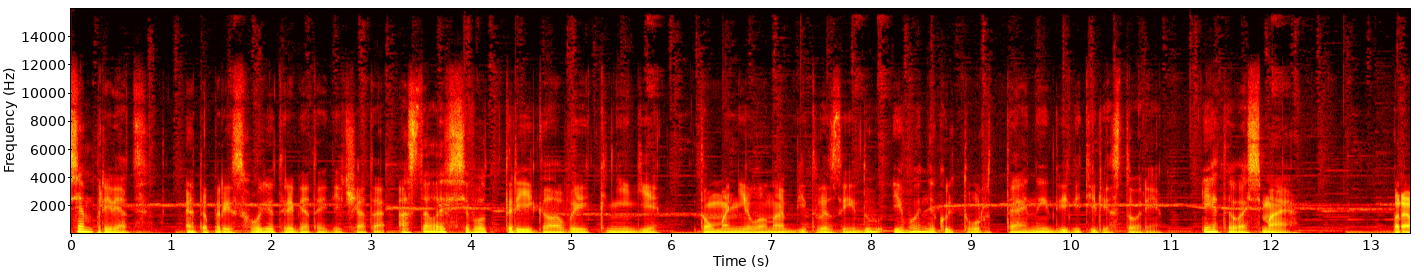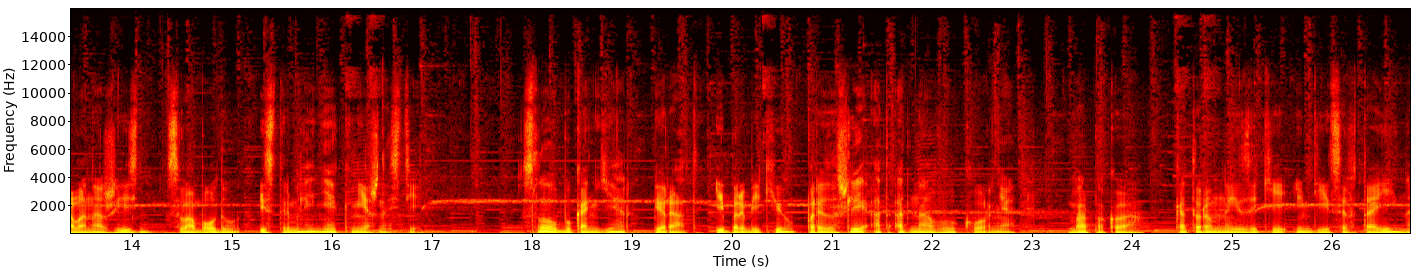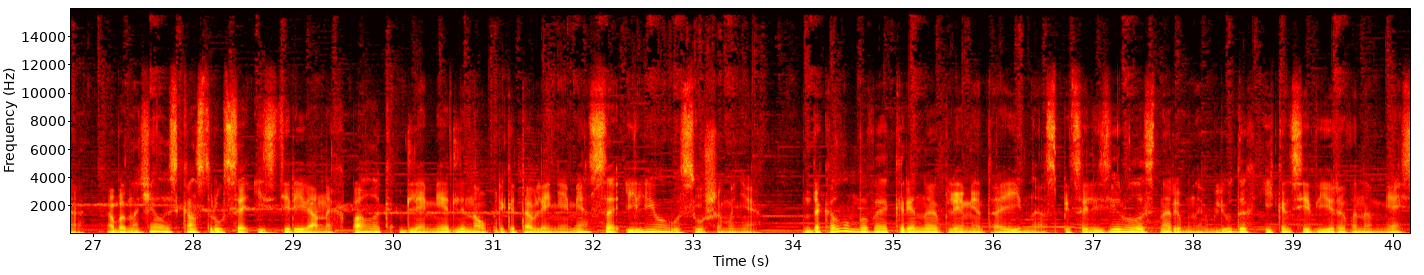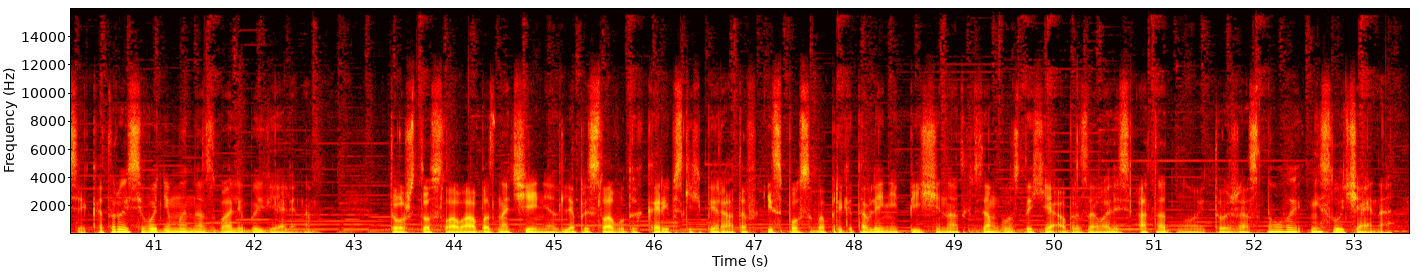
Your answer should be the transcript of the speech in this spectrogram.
Всем привет! Это происходит, ребята и девчата. Осталось всего три главы книги Тома Нилана «Битвы за еду» и «Войны культур. Тайные двигатели истории». И это восьмая. Право на жизнь, свободу и стремление к нежности. Слово «буконьер», «пират» и «барбекю» произошли от одного корня – «барбакоа», которым на языке индейцев Таина обозначалась конструкция из деревянных палок для медленного приготовления мяса или его высушивания. Доколумбовое коренное племя Таина специализировалось на рыбных блюдах и консервированном мясе, которое сегодня мы назвали бы вяленым. То, что слова обозначения для пресловутых карибских пиратов и способа приготовления пищи на открытом воздухе образовались от одной и той же основы, не случайно –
